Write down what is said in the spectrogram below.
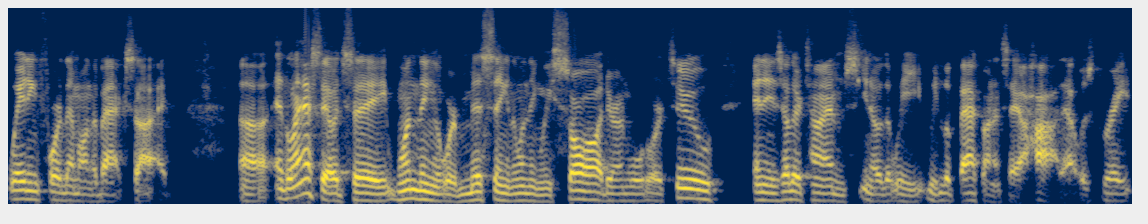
waiting for them on the backside? Uh, and lastly, I would say one thing that we're missing and the one thing we saw during World War II and these other times, you know, that we, we look back on and say, aha, that was great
